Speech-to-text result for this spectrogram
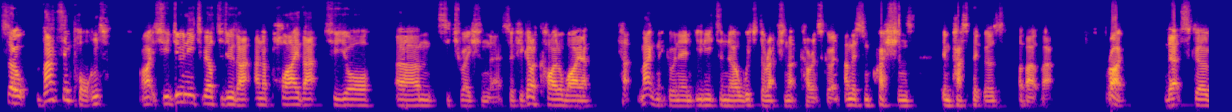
so that's important right? So you do need to be able to do that and apply that to your um, situation there. So if you've got a coil of wire, magnet going in, you need to know which direction that current's going. And there's some questions in past papers about that. Right, let's go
